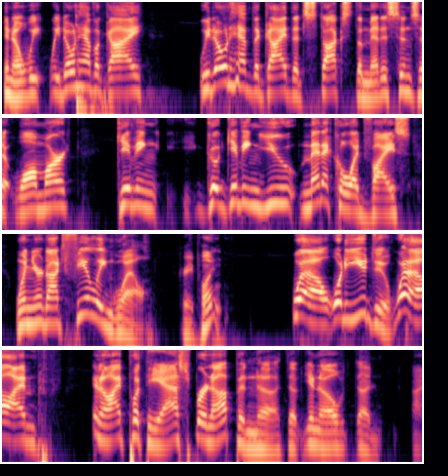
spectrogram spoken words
You know, we, we don't have a guy, we don't have the guy that stocks the medicines at Walmart giving giving you medical advice when you're not feeling well. Great point. Well, what do you do? Well, I'm, you know, I put the aspirin up and uh, the, you know, the uh,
